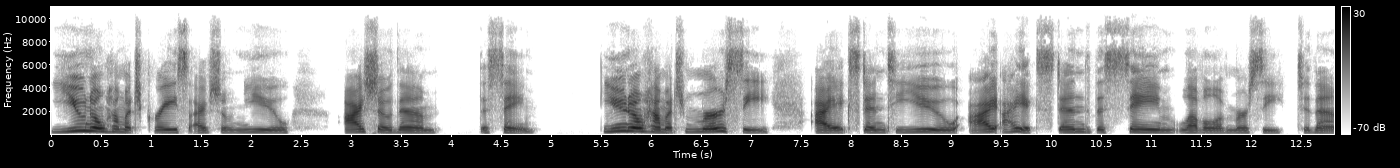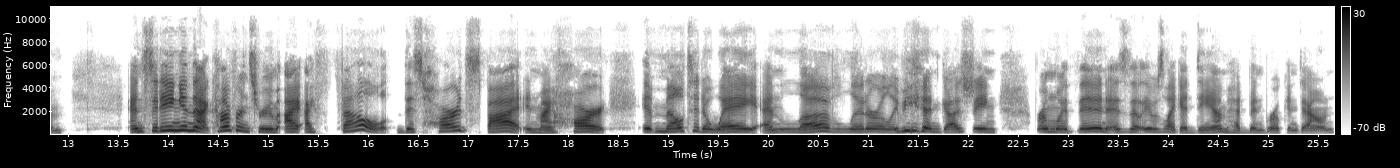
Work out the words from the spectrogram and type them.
You know how much grace I've shown you. I show them the same. You know how much mercy I extend to you. I, I extend the same level of mercy to them. And sitting in that conference room, I, I felt this hard spot in my heart. It melted away, and love literally began gushing from within as though it was like a dam had been broken down.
